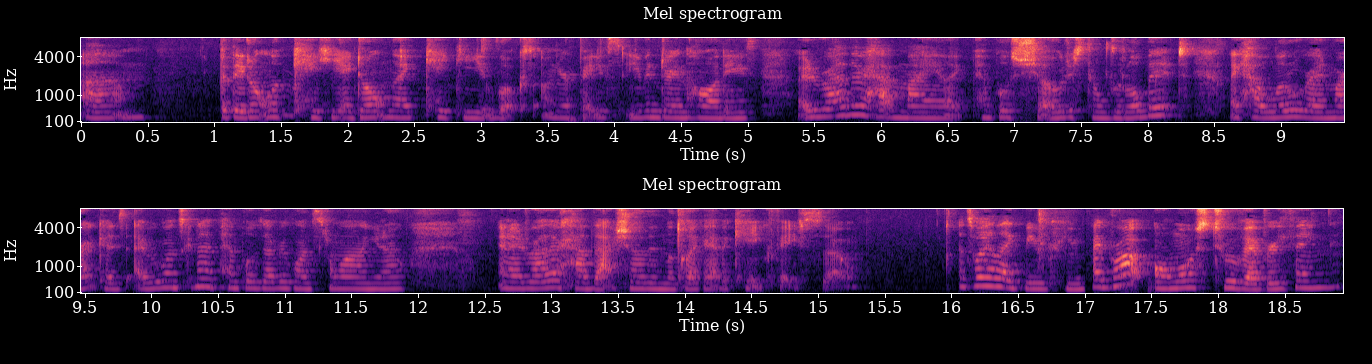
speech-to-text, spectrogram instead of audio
um, but they don't look cakey. I don't like cakey looks on your face, even during the holidays. I'd rather have my like pimples show just a little bit, like have a little red mark, because everyone's gonna have pimples every once in a while, you know and I'd rather have that show than look like I have a cake face so that's why I like BB cream. I brought almost two of everything.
